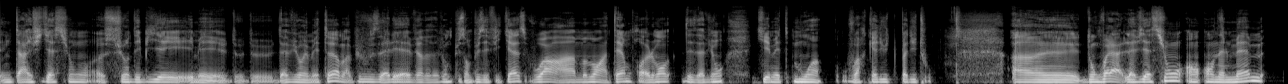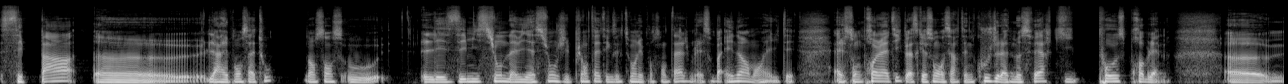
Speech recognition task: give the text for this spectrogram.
une tarification sur des billets de d'avions de, émetteurs, bah, plus vous allez vers des avions de plus en plus efficaces, voire à un moment à terme probablement des avions qui émettent moins, voire pas du, tout. donc voilà l'aviation en, elle-même, c'est pas euh, la réponse à tout, dans le sens où les émissions de l'aviation, j'ai plus en tête exactement les pourcentages, mais elles sont pas énormes en réalité. Elles sont problématiques parce qu'elles sont dans certaines couches de l'atmosphère qui posent problème. Euh,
